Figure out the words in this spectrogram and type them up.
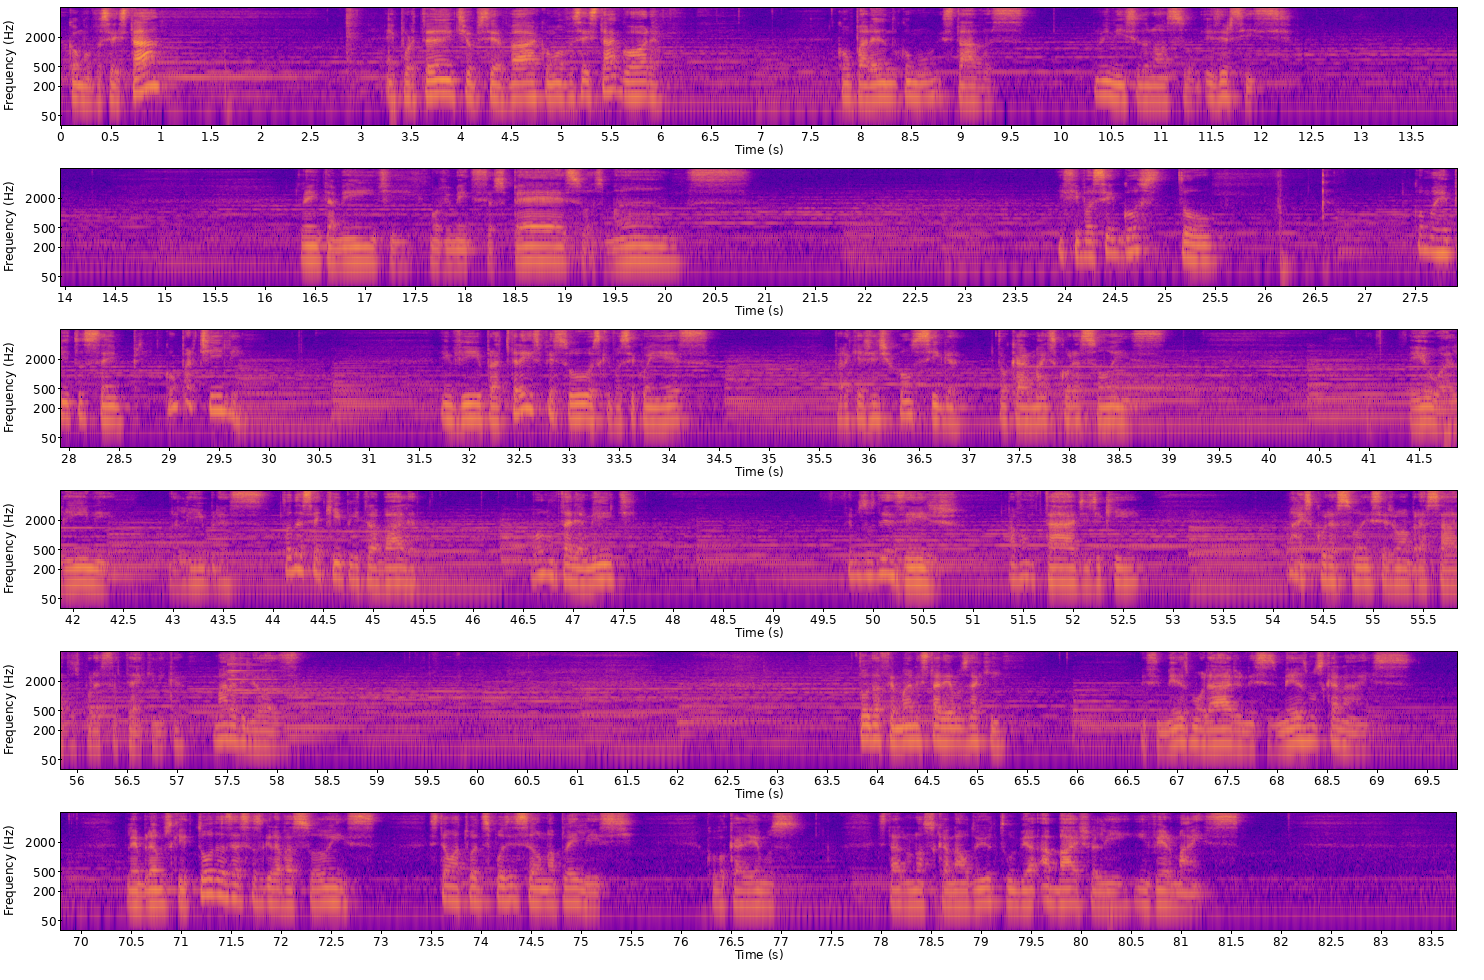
Como você está? É importante observar como você está agora, comparando como estavas no início do nosso exercício. Lentamente movimente seus pés, suas mãos. E se você gostou, como eu repito sempre, compartilhe envie para três pessoas que você conheça, para que a gente consiga tocar mais corações. Eu, a Aline, da Libras, toda essa equipe que trabalha voluntariamente, temos o desejo, a vontade de que mais corações sejam abraçados por essa técnica maravilhosa Toda semana estaremos aqui, nesse mesmo horário, nesses mesmos canais. Lembramos que todas essas gravações estão à tua disposição na playlist. Colocaremos, está no nosso canal do YouTube, abaixo ali em Ver Mais.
